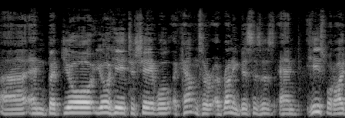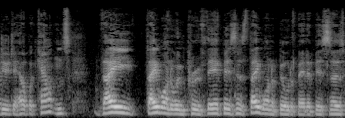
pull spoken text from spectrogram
Uh, and but you're you're here to share. Well, accountants are, are running businesses, and here's what I do to help accountants. They they want to improve their business. They want to build a better business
